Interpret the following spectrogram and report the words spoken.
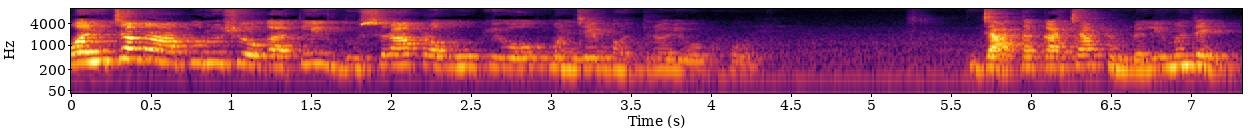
पंचमहापुरुष योगातील दुसरा प्रमुख योग म्हणजे भद्रयोग होय. जातकाच्या कुंडलीमध्ये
